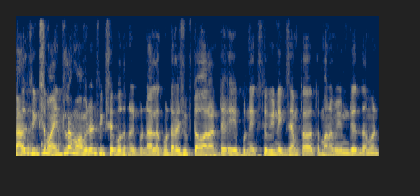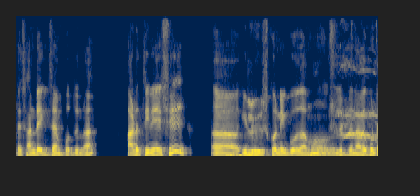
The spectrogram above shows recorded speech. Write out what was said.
దాని ఫిక్స్ మా ఇంట్లో మా మమ్మీ డాడీ ఫిక్స్ అయిపోతున్నారు. ఇప్పుడు నల్లకుంటలో షిఫ్ట్ అవ్వాలంటే ఇప్పుడు నెక్స్ట్ వీన్ ఎగ్జామ్ తర్వాత మనం ఏం చేద్దామంటే సండే ఎగ్జామ్ పొద్దున ఆడ తినేసి ఇల్లు చూసుకొని పోదాము. లేకపోతే నల్లకుంట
